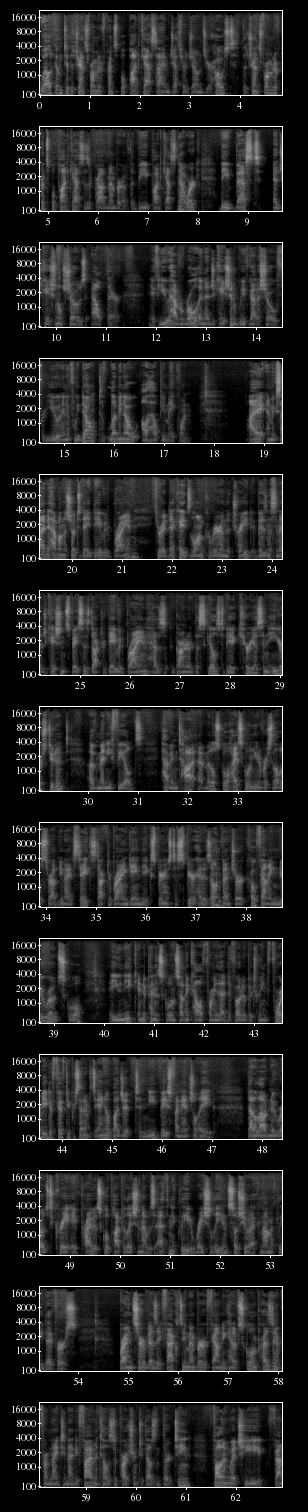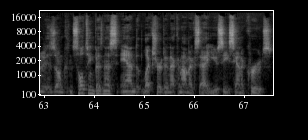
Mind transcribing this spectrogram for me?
Welcome to the Transformative Principal Podcast. I am Jethro Jones, your host. The Transformative Principal Podcast is a proud member of the B Podcast Network, the best educational shows out there. If you have a role in education, we've got a show for you. And if we don't, let me know. I'll help you make one. I am excited to have on the show today David Bryan. Through a decades long career in the trade, business, and education spaces, Dr. David Bryan has garnered the skills to be a curious and eager student of many fields. Having taught at middle school, high school, and university levels throughout the United States, Dr. Bryan gained the experience to spearhead his own venture, co founding New Roads School, a unique independent school in Southern California that devoted between 40 to 50% of its annual budget to need based financial aid. That allowed New Roads to create a private school population that was ethnically, racially, and socioeconomically diverse. Bryan served as a faculty member, founding head of school, and president from 1995 until his departure in 2013, following which he founded his own consulting business and lectured in economics at UC Santa Cruz.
